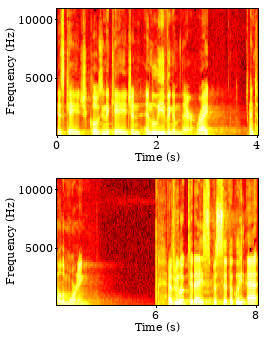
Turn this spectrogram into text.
his cage, closing the cage, and, and leaving him there, right? Until the morning. As we look today specifically at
